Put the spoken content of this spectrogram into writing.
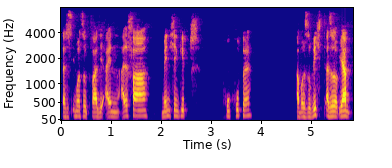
dass es immer so quasi ein Alpha-Männchen gibt pro Gruppe. Aber so richtig, also ja,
